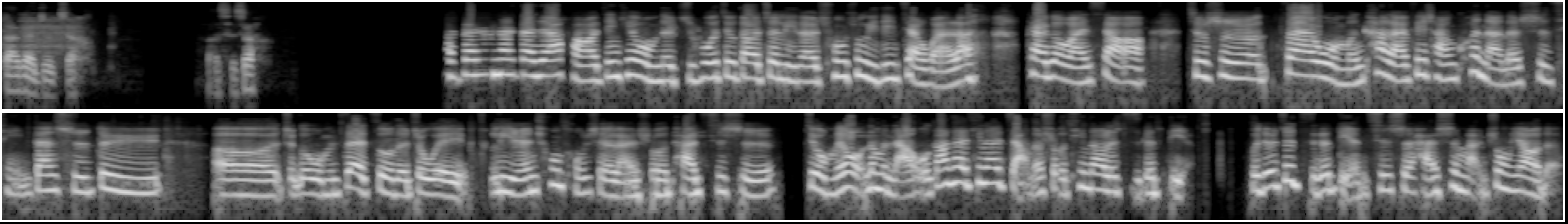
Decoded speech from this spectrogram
大概就这样，好，谢谢。好的，那大家好，今天我们的直播就到这里了。冲叔已经讲完了，开个玩笑啊，就是在我们看来非常困难的事情，但是对于呃这个我们在座的这位李仁冲同学来说，他其实就没有那么难。我刚才听他讲的时候，听到了几个点，我觉得这几个点其实还是蛮重要的，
